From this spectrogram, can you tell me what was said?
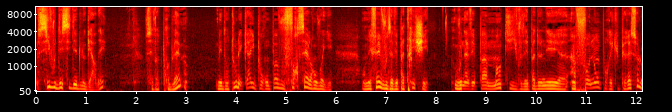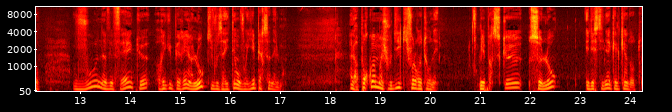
Si vous décidez de le garder, c'est votre problème mais dans tous les cas, ils ne pourront pas vous forcer à le renvoyer. En effet, vous n'avez pas triché, vous n'avez pas menti, vous n'avez pas donné euh, un faux nom pour récupérer ce lot. Vous n'avez fait que récupérer un lot qui vous a été envoyé personnellement. Alors pourquoi moi je vous dis qu'il faut le retourner? Mais parce que ce lot est destiné à quelqu'un d'autre,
